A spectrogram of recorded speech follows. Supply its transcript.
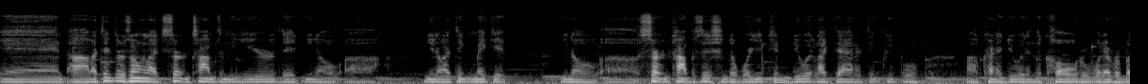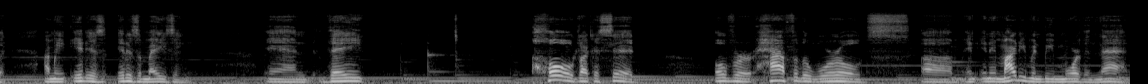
and um, I think there's only like certain times in the year that you know, uh, you know, I think make it, you know, uh, certain composition to where you can do it like that. I think people uh, kind of do it in the cold or whatever, but I mean, it is it is amazing, and they hold, like I said, over half of the world's, um, and, and it might even be more than that.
